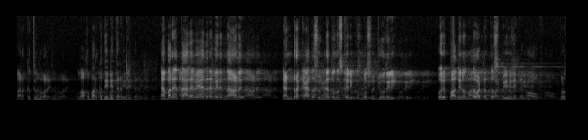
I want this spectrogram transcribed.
ബർക്കത്ത് എന്ന് പറയും ബർക്കത്ത് തരട്ടെ ഞാൻ പറയാം തലവേദന വരുന്ന ആൾ രണ്ടരക്കാലത്ത് സുന്നത്ത് നിസ്കരിക്കുമ്പോ സുജൂതിൽ ഒരു പതിനൊന്ന് വട്ടം തസ്ബീഹ് ചെല്ലും. നിങ്ങൾ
